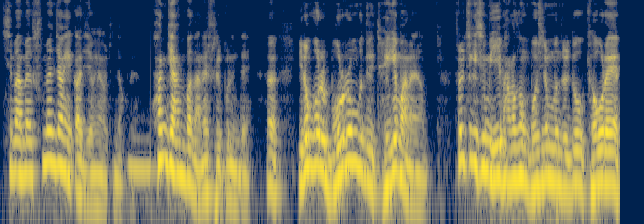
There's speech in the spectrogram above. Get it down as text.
심하면 수면장애까지 영향을 준다고 그래요. 음. 환기 한 번 안 했을 뿐인데 그래서 이런 거를 모르는 분들이 되게 많아요. 솔직히 지금 이 방송 보시는 분들도 겨울에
